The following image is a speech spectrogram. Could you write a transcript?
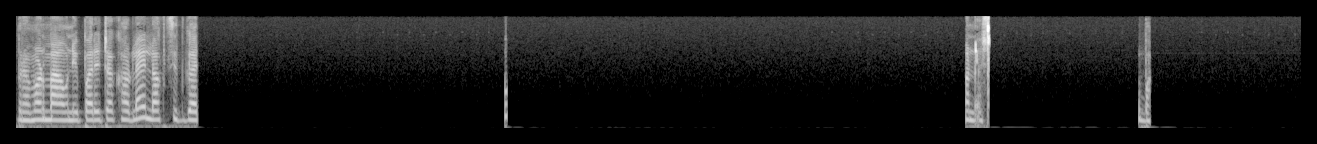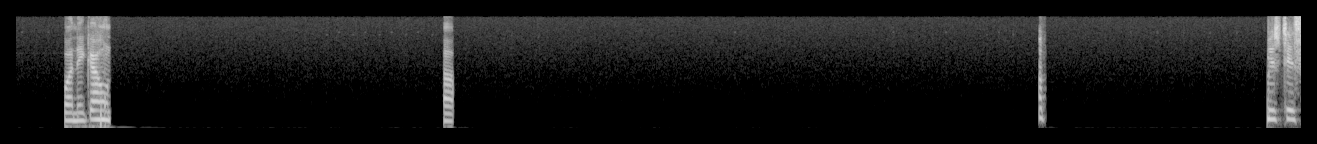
भ्रमणमा आउने पर्यटकहरूलाई लक्षित गरी भनेका हुन्। Mr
